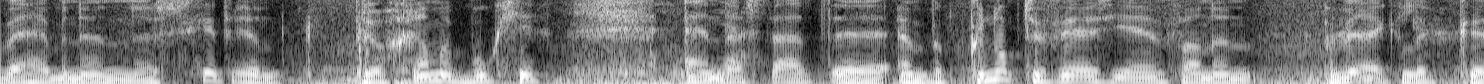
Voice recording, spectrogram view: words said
we hebben een eh, schitterend programmaboekje. En daar staat eh, een beknopte versie in van een werkelijk eh,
